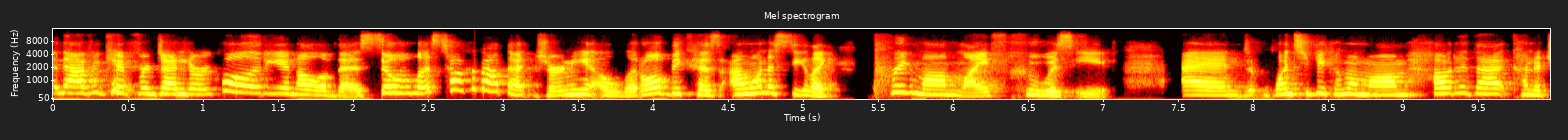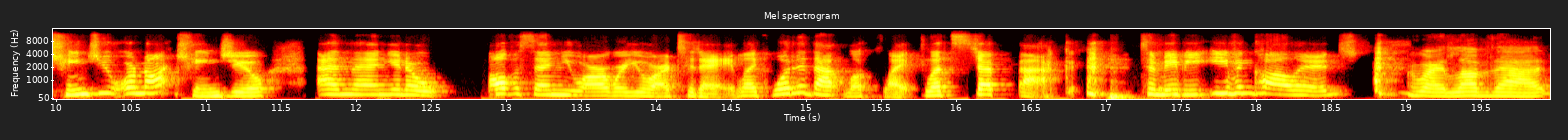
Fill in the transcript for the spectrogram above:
an advocate for gender equality and all of this. So let's talk about that journey a little because i want to see like pre-mom life who was eve? And once you become a mom how did that kind of change you or not change you? And then you know all of a sudden you are where you are today. Like what did that look like? Let's step back to maybe even college. Oh i love that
